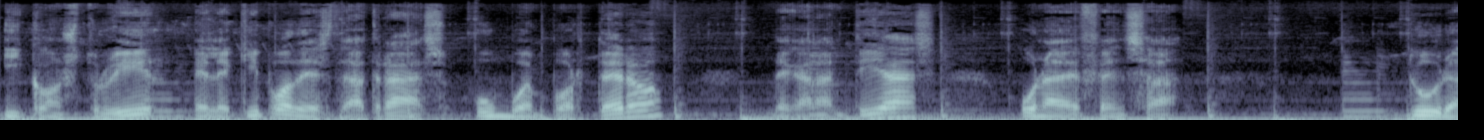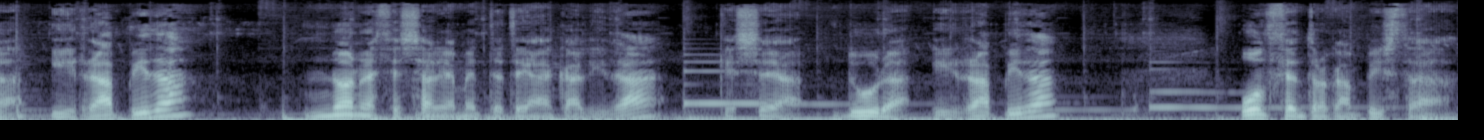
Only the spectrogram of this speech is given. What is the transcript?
y construir el equipo desde atrás. Un buen portero de garantías, una defensa dura y rápida, no necesariamente tenga calidad, que sea dura y rápida, un centrocampista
